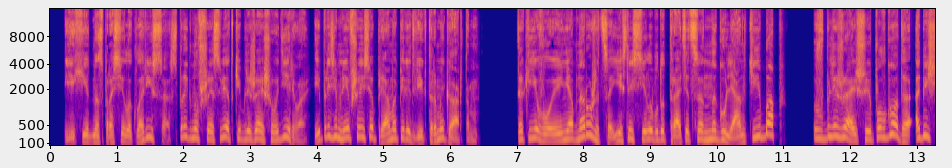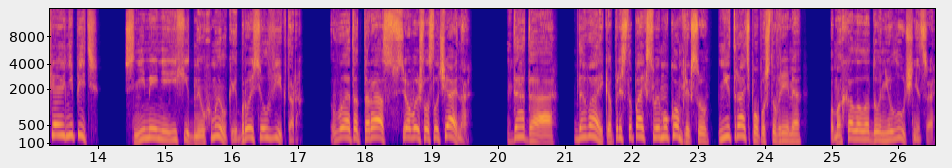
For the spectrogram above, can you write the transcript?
— ехидно спросила Клариса, спрыгнувшая с ветки ближайшего дерева и приземлившаяся прямо перед Виктором и Гартом. «Так его и не обнаружится, если силы будут тратиться на гулянки и баб. В ближайшие полгода обещаю не пить». С не менее ехидной ухмылкой бросил Виктор. «В этот раз все вышло случайно». «Да-да, давай-ка приступай к своему комплексу, не трать попусту время», — помахала ладонью лучница,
